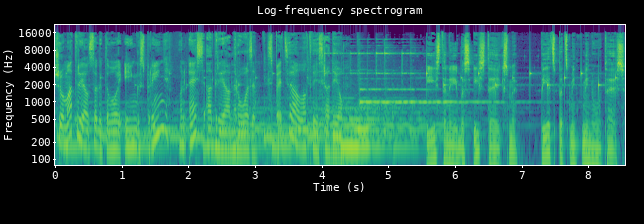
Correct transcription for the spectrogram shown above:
Šo materiālu sagatavoja Inga Spriņģe un es Adriāna Roze, speciāli Latvijas radio. Īstenības izteiksme 15 minūtēs.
